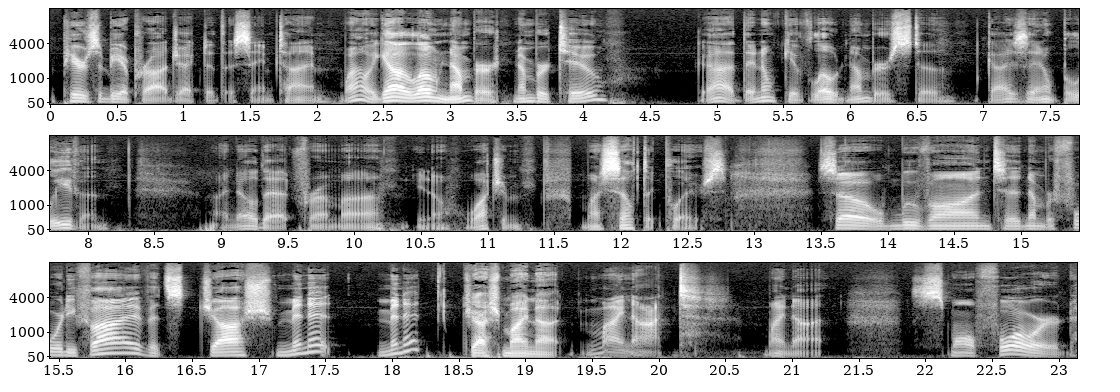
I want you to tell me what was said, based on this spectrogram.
appears to be a project at the same time. Wow, he got a low number, number two. God, they don't give low numbers to guys they don't believe in. I know that from uh, you know watching my Celtic players. So move on to number forty-five. It's Josh Minute. Minute. Josh Minott. Minott. Minott. Small forward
